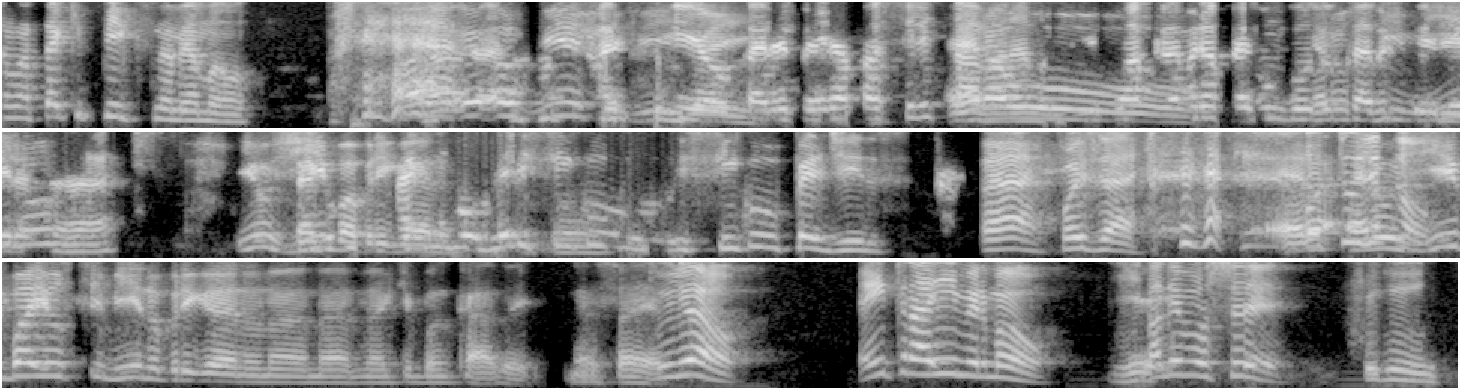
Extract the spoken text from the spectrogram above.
uma Tech Pix na minha mão. Ah, eu, eu, vi esse vídeo. Aí. O Kleber Pereira facilitava. Era né? o... A câmera pega um gol era do Kleber Pereira. É. E o Giba brigando. Um gol dele e cinco, e cinco perdidos. É, pois é. Era, Ô, era o Giba e o Simino brigando na, na, na arquibancada aí, nessa época. Tulião, entra aí, meu irmão. Cadê você? Seguinte,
